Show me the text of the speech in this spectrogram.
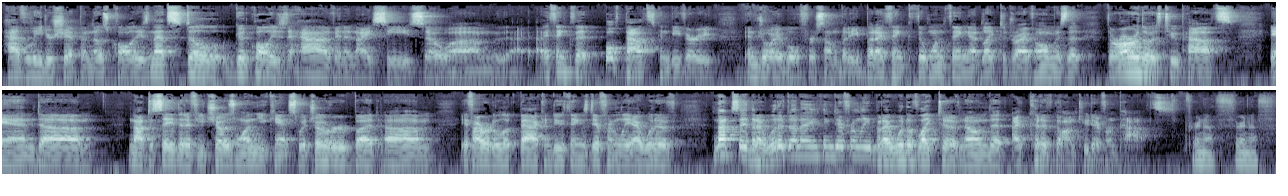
have leadership and those qualities, and that's still good qualities to have in an IC. So um, I think that both paths can be very enjoyable for somebody. But I think the one thing I'd like to drive home is that there are those two paths, and um, Not to say that if you chose one, you can't switch over, but um, if I were to look back and do things differently, I would have. Not to say that I would have done anything differently, but I would have liked to have known that I could have gone two different paths. Fair enough. Fair enough.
